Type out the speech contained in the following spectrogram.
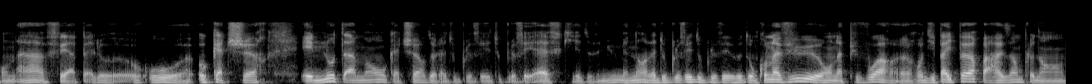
on a fait appel aux au catcheurs et notamment aux catcheurs de la WWF qui est devenu maintenant la WWE. Donc on a vu, on a pu voir Roddy Piper par exemple dans euh,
